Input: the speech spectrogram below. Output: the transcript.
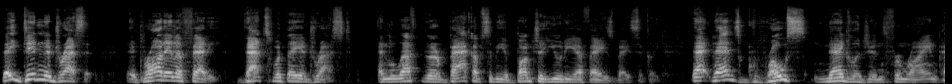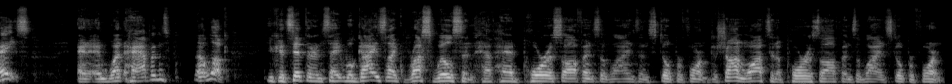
They didn't address it. They brought in a Fetty. That's what they addressed and left their backups to be a bunch of UDFAs, basically. That that's gross negligence from Ryan Pace. And and what happens? Now look, you could sit there and say, well, guys like Russ Wilson have had porous offensive lines and still perform. Deshaun Watson, a porous offensive line, still perform.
